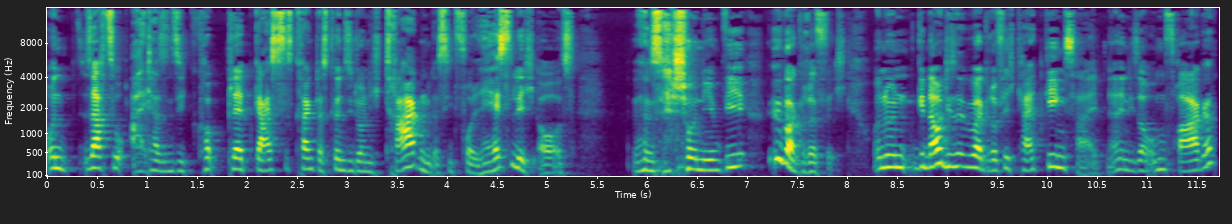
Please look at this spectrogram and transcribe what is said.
und sagt so, Alter, sind Sie komplett geisteskrank, das können Sie doch nicht tragen, das sieht voll hässlich aus. Das ist ja schon irgendwie übergriffig. Und nun genau diese Übergriffigkeit ging es halt ne, in dieser Umfrage.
